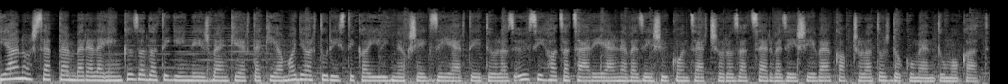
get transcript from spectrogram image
János szeptember elején közadatigénylésben kérte ki a Magyar Turisztikai Ügynökség ZRT-től az őszi hacacári elnevezésű koncertsorozat szervezésével kapcsolatos dokumentumokat.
